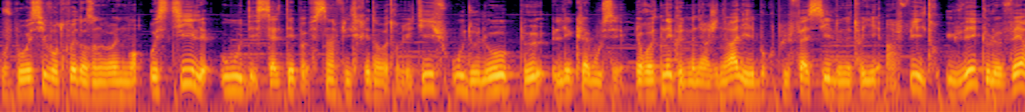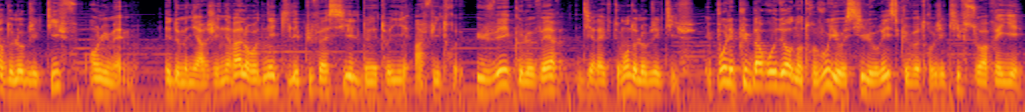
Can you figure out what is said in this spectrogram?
Vous pouvez aussi vous retrouver dans un environnement hostile où des saletés peuvent s'infiltrer dans votre objectif ou de l'eau peut l'éclabousser. Et retenez que de manière générale, il est beaucoup plus facile de nettoyer un filtre UV que le verre de l'objectif en lui-même. Et de manière générale, retenez qu'il est plus facile de nettoyer un filtre UV que le verre directement de l'objectif. Et pour les plus baroudeurs d'entre vous, il y a aussi le risque que votre objectif soit rayé.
